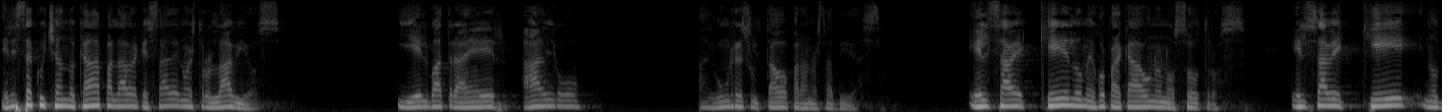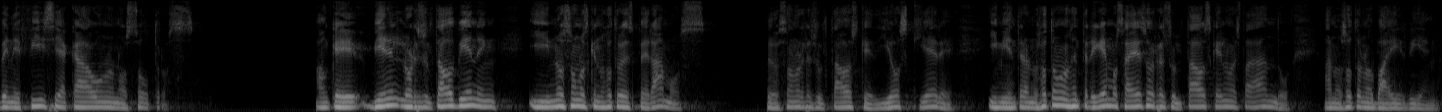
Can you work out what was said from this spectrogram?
Él está escuchando cada palabra que sale de nuestros labios y Él va a traer algo, algún resultado para nuestras vidas. Él sabe qué es lo mejor para cada uno de nosotros. Él sabe qué nos beneficia a cada uno de nosotros. Aunque vienen, los resultados vienen y no son los que nosotros esperamos, pero son los resultados que Dios quiere. Y mientras nosotros nos entreguemos a esos resultados que Él nos está dando, a nosotros nos va a ir bien.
